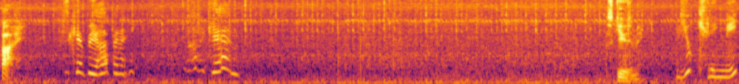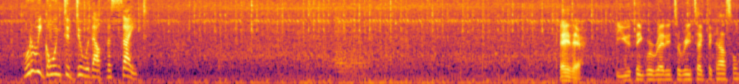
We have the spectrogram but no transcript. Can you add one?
Hi. This can't be happening. Not again. Excuse me. Are you kidding me? What are we going to do without the sight? Hey there. Do you think we're ready to retake the castle?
